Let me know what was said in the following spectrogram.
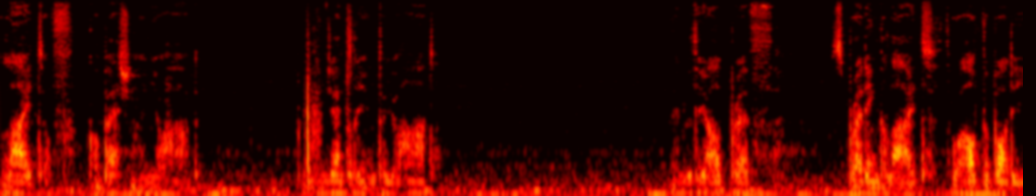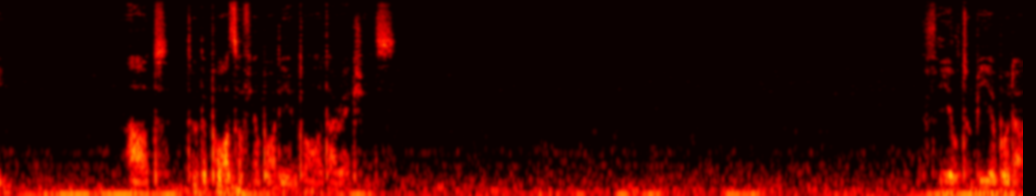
light of compassion in your heart. Breathing gently into your heart. And with the out breath, spreading the light throughout the body, out to the pores of your body into all directions. Feel to be a Buddha.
